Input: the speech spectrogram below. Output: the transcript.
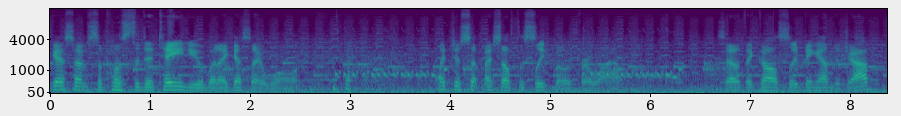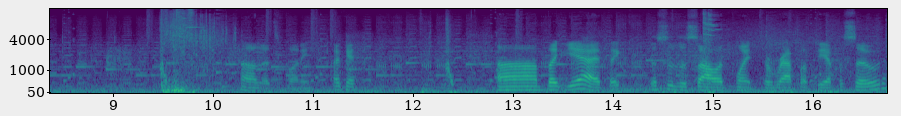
I guess I'm supposed to detain you, but I guess I won't. Might just set myself to sleep mode for a while. Is that what they call sleeping on the job? Oh, that's funny. Okay. Uh, but yeah, I think this is a solid point to wrap up the episode.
